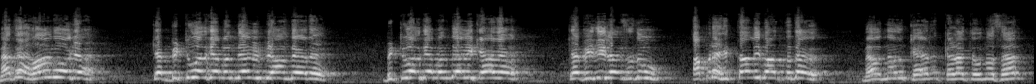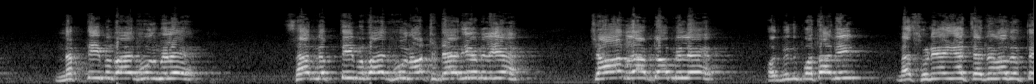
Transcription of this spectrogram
ਮੈਂ ਤਾਂ ਹੈਰਾਨ ਹੋ ਗਿਆ ਕਿ ਬਿੱਟੂ ਵਰਗੇ ਬੰਦੇ ਵੀ ਬਿਆਨ ਦੇ ਰਹੇ ਬਿੱਟੂ ਵਰਗੇ ਬੰਦੇ ਵੀ ਕਹਿ ਰਹੇ ਕਿ ਵਿਜੀਲੈਂਸ ਨੂੰ ਆਪਣੇ ਹਿੱਤਾਂ ਲਈ ਵਰਤਦੇ ਮੈਂ ਉਹਨਾਂ ਨੂੰ ਕਹਿ, ਕਹਿਣਾ ਚਾਹੁੰਦਾ, ਸਰ 29 ਮੋਬਾਈਲ ਫੋਨ ਮਿਲੇ। ਸਰ 29 ਮੋਬਾਈਲ ਫੋਨ 8 ਡੈਰੀਆਂ ਮਿਲੀਆਂ, ਚਾਰ ਲੈਪਟਾਪ ਮਿਲੇ। ਔਰ ਮੈਨੂੰ ਪਤਾ ਨਹੀਂ, ਮੈਂ ਸੁਣਿਆ ਹੀ ਆ ਚੈਨਲਾਂ ਦੇ ਉੱਤੇ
